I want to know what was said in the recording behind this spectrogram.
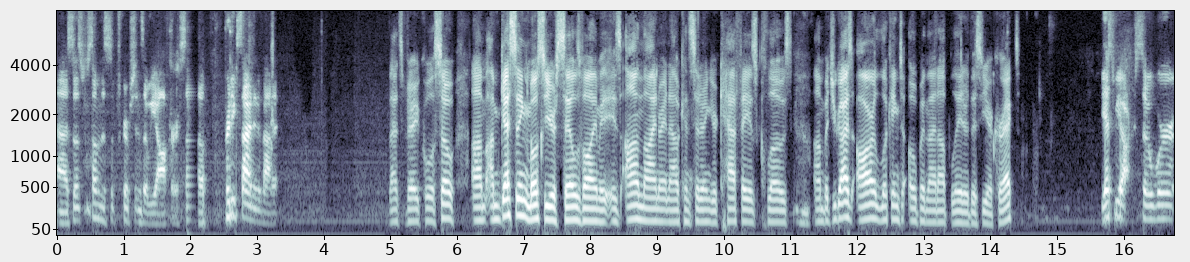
Uh, so are some of the subscriptions that we offer. So pretty excited about it. That's very cool. So um, I'm guessing most of your sales volume is online right now, considering your cafe is closed. Mm-hmm. Um, but you guys are looking to open that up later this year, correct? Yes, we are. So we're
